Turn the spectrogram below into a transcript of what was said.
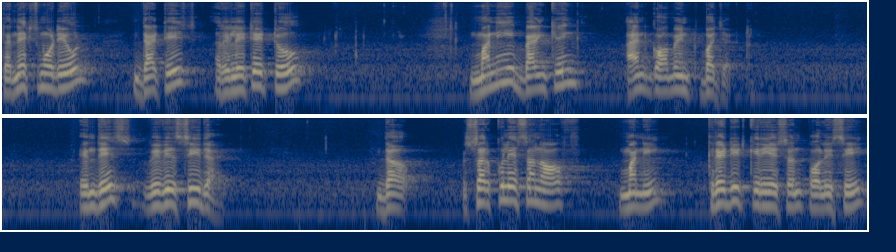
the next module that is related to money, banking and government budget. In this, we will see that the circulation of money, credit creation policy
